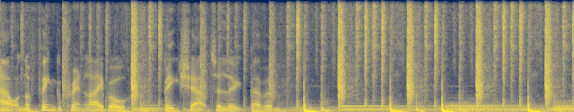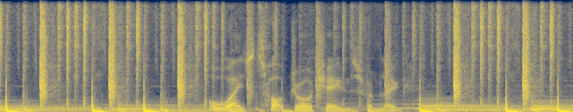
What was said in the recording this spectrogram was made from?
Out on the Fingerprint label. Big shout to Luke Bevan. Always top draw tunes from Luke.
